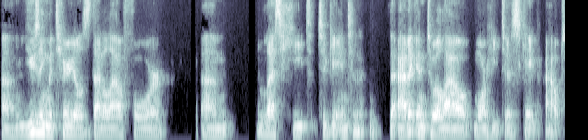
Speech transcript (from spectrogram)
um, using materials that allow for um, less heat to get into the attic and to allow more heat to escape out.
